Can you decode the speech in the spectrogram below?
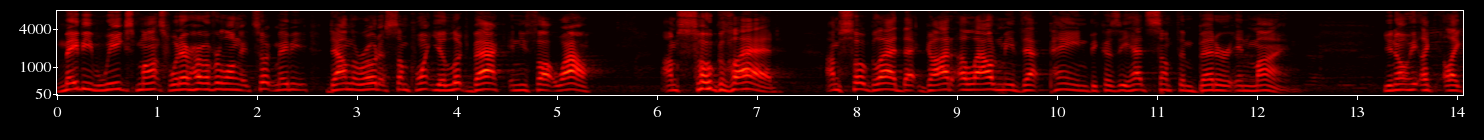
maybe weeks, months, whatever, however long it took, maybe down the road at some point you looked back and you thought, wow, I'm so glad. I'm so glad that God allowed me that pain because He had something better in mind. You know, he, like, like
